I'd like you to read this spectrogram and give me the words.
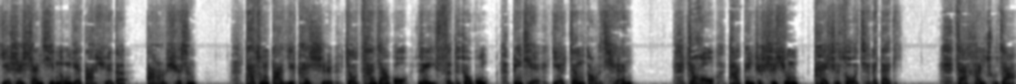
也是山西农业大学的大二学生，他从大一开始就参加过类似的招工，并且也挣到了钱。之后，他跟着师兄开始做起了代理，在寒暑假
